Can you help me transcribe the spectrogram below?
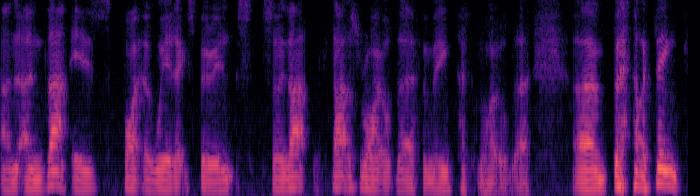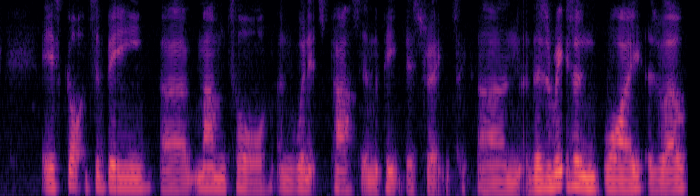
And, and that is quite a weird experience. So that that's right up there for me, right up there. Um, but I think it's got to be uh, Mam Tor and Winnats Pass in the Peak District. And there's a reason why as well,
